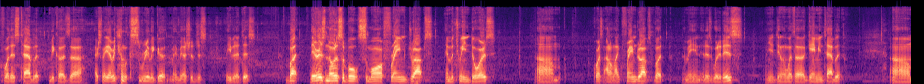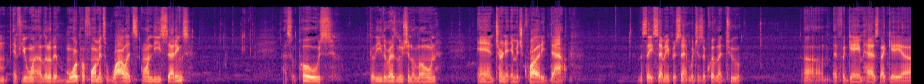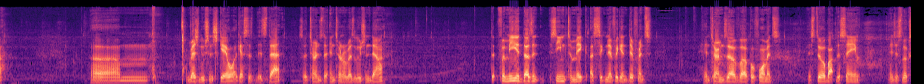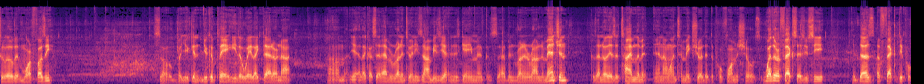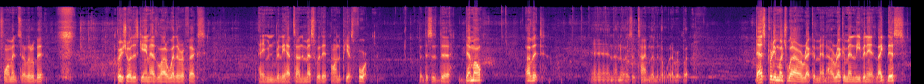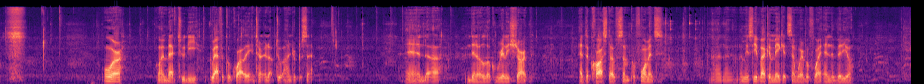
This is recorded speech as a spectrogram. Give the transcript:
for this tablet because uh, actually everything looks really good. Maybe I should just leave it at this. But there is noticeable small frame drops in between doors. Um, of course I don't like frame drops but I mean it is what it is when you're dealing with a gaming tablet. Um, if you want a little bit more performance while it's on these settings I suppose could leave the resolution alone and turn the image quality down. Let's say 70% which is equivalent to um, if a game has like a uh, um, resolution scale I guess it's that. So it turns the internal resolution down. For me it doesn't seem to make a significant difference in terms of uh, performance. It's still about the same it just looks a little bit more fuzzy. So but you can you can play it either way like that or not. Um, yeah like I said I haven't run into any zombies yet in this game because I've been running around the mansion because I know there's a time limit and I want to make sure that the performance shows. Weather effects as you see it does affect the performance a little bit. Pretty sure this game has a lot of weather effects. I didn't even really have time to mess with it on the PS4 but this is the demo of it and I know there's a time limit or whatever but that's pretty much what I would recommend. I would recommend leaving it like this or going back to the graphical quality and turn it up to 100% and, uh, and then it'll look really sharp at the cost of some performance. Uh, let me see if I can make it somewhere before I end the video.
